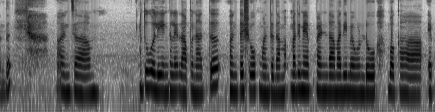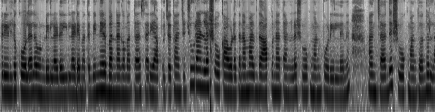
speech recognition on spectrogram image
ಅಂದ್. ಅಂಚ ತೂವೊಲಿ ಎಂಕಲ್ನ ಆಪುನಾತ್ ಅಂತ ಶೋಕ್ ಮಂತದ ಮದಿಮೆ ಪಂಡ, ಮದಿಮೆ ಉಂಡು ಬೊಕ ಏಪ್ರಿಲ್ಡ್ ಕೋಲಲ ಉಂಡು ಇಲ್ಲಡ್ ಮತ್ತೆ ಬಿನ್ನೆರ್ ಬನ್ನಗ ಮತ್ತ ಸರಿ ಆಪುಜತ ಅಂಚ ಚೂರಾಣ್ಲ ಶೋಕ್ ಆವಡತ ನಮ್ಮರ್ದ ಆಪುನಾತ್ ಅಂಡ್ಲ ಶೋಕ್ ಮನ್ಪೊಡಿಲ್ಲನ್ ಅಂಚಾದೆ ಶೋಕ್ ಮಂತೊಂದುಲ್ಲ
